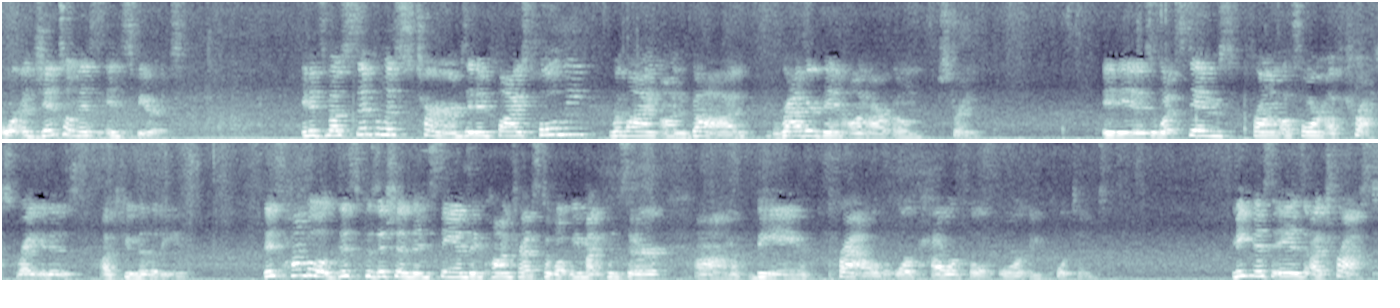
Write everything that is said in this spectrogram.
or a gentleness in spirit. In its most simplest terms, it implies wholly relying on God rather than on our own strength. It is what stems from a form of trust, right? It is a humility. This humble disposition then stands in contrast to what we might consider um, being proud or powerful or important. Meekness is a trust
